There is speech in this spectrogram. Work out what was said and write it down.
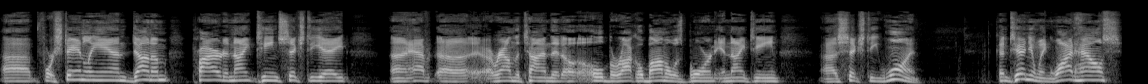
uh, for Stanley Ann Dunham prior to 1968, uh, uh, around the time that uh, old Barack Obama was born in 1961. Continuing, White House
